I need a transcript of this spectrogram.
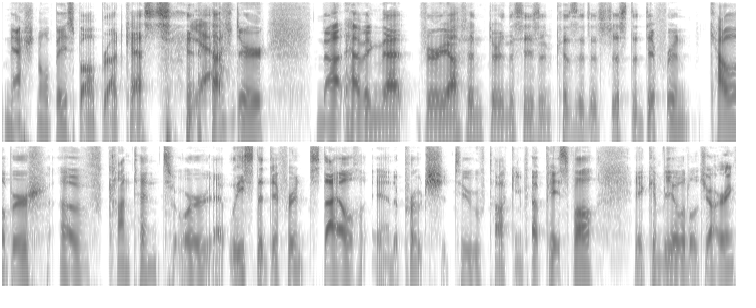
national baseball broadcasts Yeah. after not having that very often during the season because it is just a different caliber of content or at least a different style and approach to talking about baseball. It can be a little jarring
